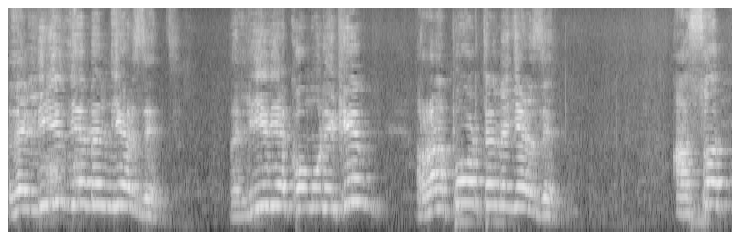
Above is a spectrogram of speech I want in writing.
dhe lidhje me njerëzit, dhe lidhje komunikim, raporte me njerëzit. A sot,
